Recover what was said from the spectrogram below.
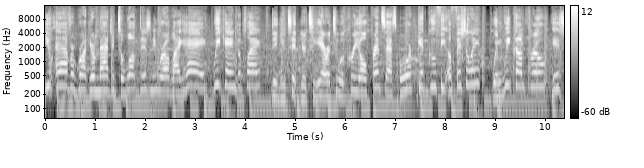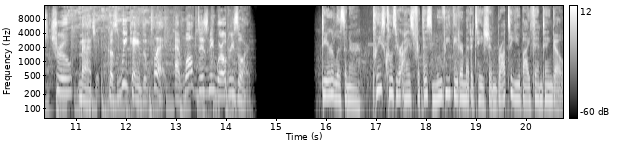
you ever brought your magic to Walt Disney World like, hey, we came to play? Did you tip your tiara to a Creole princess or get goofy officially? When we come through, it's true magic because we came to play at Walt Disney World Resort. Dear listener, Please close your eyes for this movie theater meditation brought to you by Fandango.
